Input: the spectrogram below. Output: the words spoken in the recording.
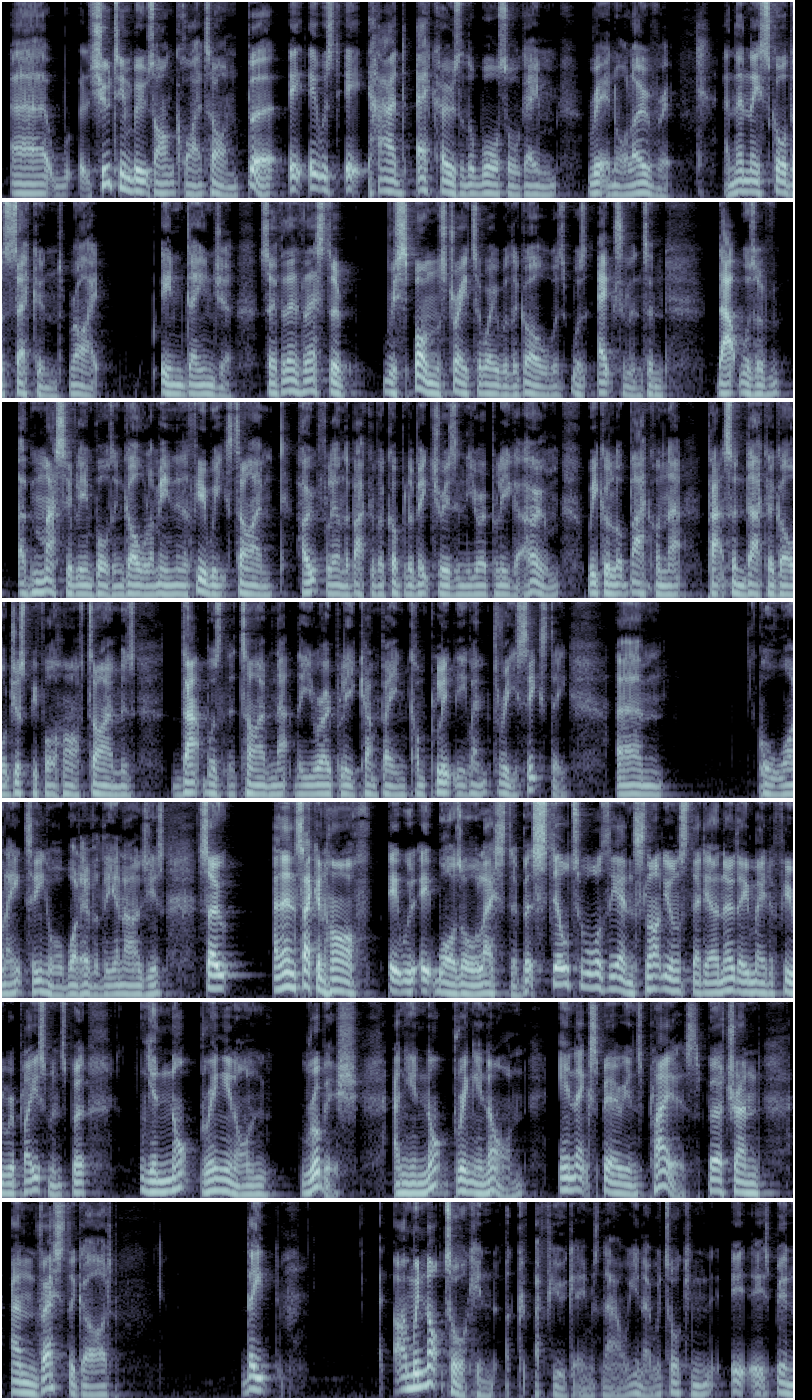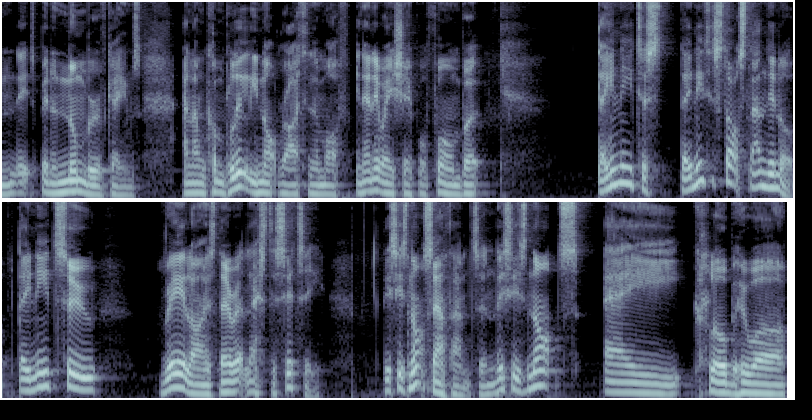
Uh, shooting boots aren't quite on, but it, it was it had echoes of the Warsaw game written all over it and then they score the second, right, in danger. So for then Leicester respond straight away with a goal was, was excellent, and that was a, a massively important goal. I mean, in a few weeks' time, hopefully on the back of a couple of victories in the Europa League at home, we could look back on that Patson Daka goal just before half time as that was the time that the Europa League campaign completely went 360. Um, or 180 or whatever the analogy is. So, and then second half, it was it was all Leicester, but still towards the end, slightly unsteady. I know they made a few replacements, but you're not bringing on rubbish, and you're not bringing on inexperienced players. Bertrand and Vestergaard, they, and we're not talking a, a few games now. You know, we're talking. It, it's been it's been a number of games, and I'm completely not writing them off in any way, shape, or form. But they need to they need to start standing up. They need to realise they're at Leicester City. This is not Southampton. This is not a club who are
